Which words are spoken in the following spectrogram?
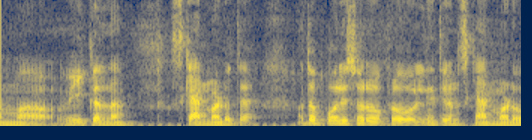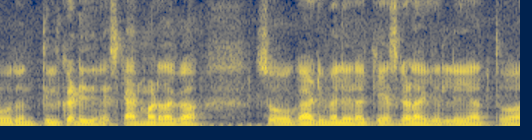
ನಮ್ಮ ವೆಹಿಕಲ್ನ ಸ್ಕ್ಯಾನ್ ಮಾಡುತ್ತೆ. ಅಥವಾ ಪೊಲೀಸರು ಪ್ರೊಬಲ್ ನಿಂತ್ಕೊಂಡು ಸ್ಕ್ಯಾನ್ ಮಾಡುವುದು ಅಂತ ತಿಳ್ಕೊಂಡಿದ್ದೀನಿ. ಸ್ಕ್ಯಾನ್ ಮಾಡಿದಾಗ ಸೊ ಗಾಡಿ ಮೇಲೆ ಇರೋ ಕೇಸ್ಗಳಾಗಿರಲಿ ಅಥವಾ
